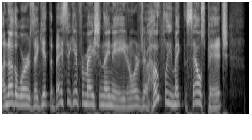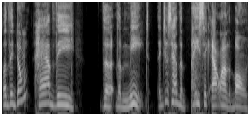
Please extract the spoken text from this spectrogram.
In other words, they get the basic information they need in order to hopefully make the sales pitch, but they don't have the the the meat. They just have the basic outline of the bone.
